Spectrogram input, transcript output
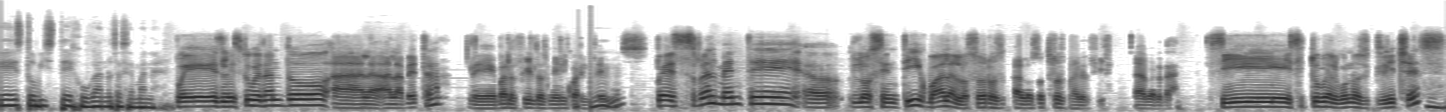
¿Qué estuviste jugando esta semana? Pues le estuve dando a la, a la beta de Battlefield 2042. Pues realmente ah, lo sentí igual a los, otros, a los otros Battlefield, la verdad. Sí, sí tuve algunos glitches.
